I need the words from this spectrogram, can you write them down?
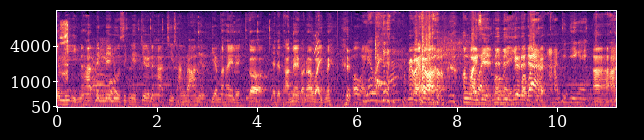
ยังมีอีกนะฮะเป็นเมนูซิกเนเจอร์นะฮะที่ทางร้านเนี่ยเตรียมมาให้เลย ก็อยากจะถามแม่ก่อนว่าไหวอีกไหม พอไหวไม่ไหวแล้ว ไม่ไหวแล้วเหรอต้องไหวสินี่มีอีกเยอะเลยเพเนี่ยราะดูว่าเลยอาหารดีๆไง อ่าอาหาร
